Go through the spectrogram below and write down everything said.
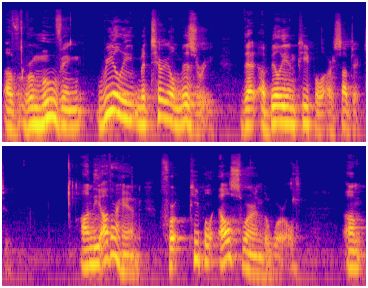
of removing really material misery that a billion people are subject to. On the other hand, for people elsewhere in the world, um,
